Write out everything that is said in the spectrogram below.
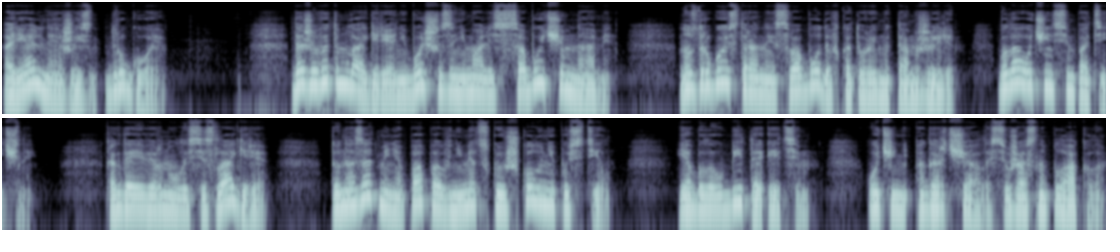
а реальная жизнь — другое. Даже в этом лагере они больше занимались собой, чем нами — но, с другой стороны, свобода, в которой мы там жили, была очень симпатичной. Когда я вернулась из лагеря, то назад меня папа в немецкую школу не пустил. Я была убита этим, очень огорчалась, ужасно плакала,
